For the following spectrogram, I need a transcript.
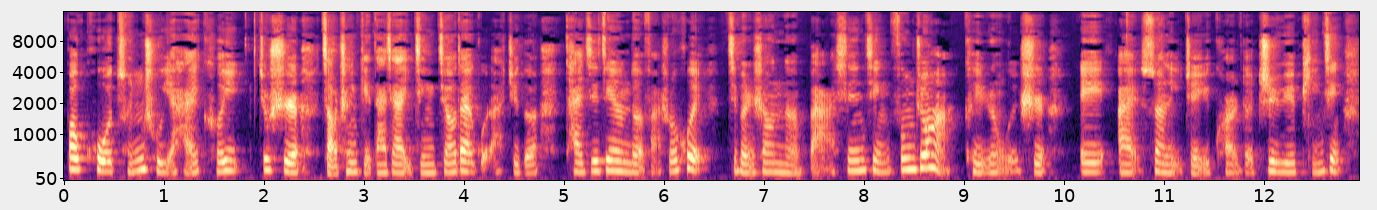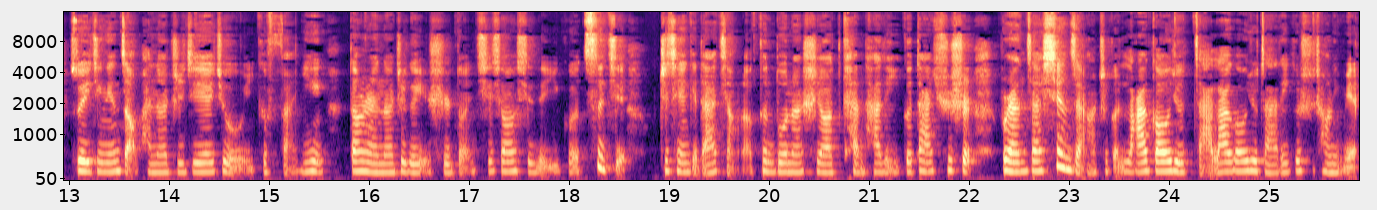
包括存储也还可以，就是早晨给大家已经交代过了，这个台积电的法说会基本上呢，把先进封装啊可以认为是。AI 算力这一块的制约瓶颈，所以今天早盘呢直接就有一个反应。当然呢，这个也是短期消息的一个刺激。之前给大家讲了，更多呢是要看它的一个大趋势，不然在现在啊这个拉高就砸、拉高就砸的一个市场里面，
